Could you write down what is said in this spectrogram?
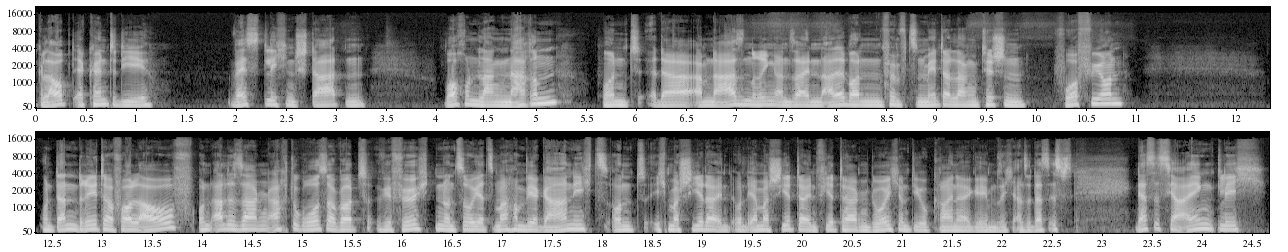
glaubt, er könnte die westlichen Staaten wochenlang narren und da am Nasenring an seinen albernen 15 Meter langen Tischen vorführen. Und dann dreht er voll auf und alle sagen, ach du großer Gott, wir fürchten und so, jetzt machen wir gar nichts und ich marschiere da in, und er marschiert da in vier Tagen durch und die Ukrainer ergeben sich. Also das ist, das ist ja eigentlich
